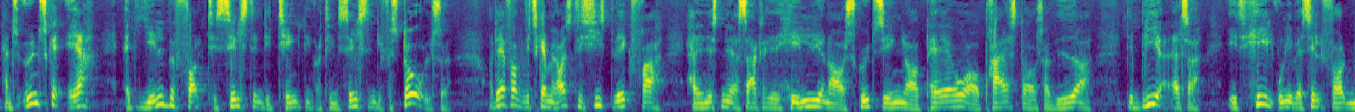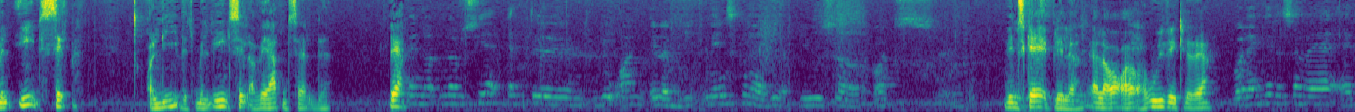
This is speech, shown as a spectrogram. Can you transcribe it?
Hans ønske er, at hjælpe folk til selvstændig tænkning og til en selvstændig forståelse. Og derfor skal man også til sidst væk fra, har jeg næsten sagt, helgener og skytsengler og paver og præster osv. Det bliver altså et helt universelt forhold mellem en selv og livet, mellem en selv og verdensaltet. Ja. Men når, når du siger, at øh, jorden, eller menneskene er ved at blive så ånds... Øh, Videnskabeligt, eller, eller og, og udviklet, ja. Hvordan kan det så være, at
